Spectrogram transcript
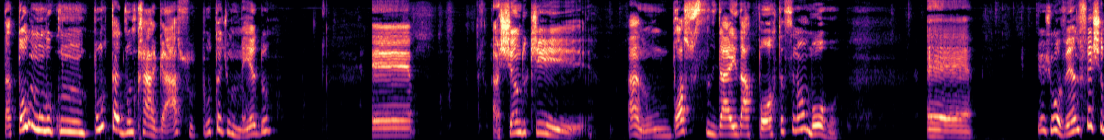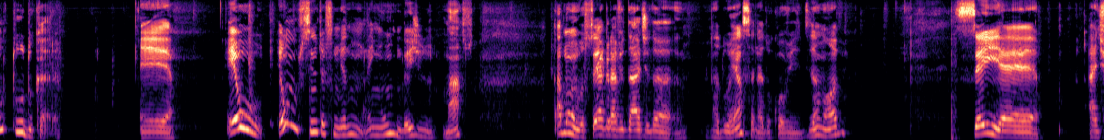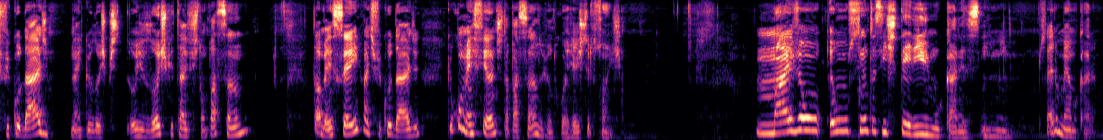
Tá todo mundo com um puta de um cagaço, puta de um medo. É. Achando que. Ah, não posso sair da porta senão eu morro. É... E os governos fechando tudo, cara. É... Eu, eu não sinto esse medo nenhum desde março. Tá bom, eu sei a gravidade da, da doença, né, do Covid-19. Sei é, a dificuldade né, que os, os hospitais estão passando. Também sei a dificuldade que o comerciante está passando junto com as restrições. Mas eu, eu não sinto esse histerismo, cara, em mim. Sério mesmo, cara.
